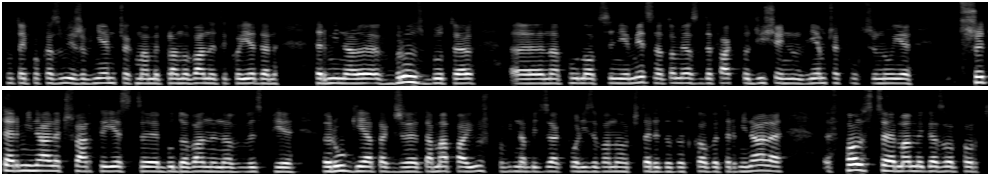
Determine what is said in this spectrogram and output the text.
tutaj pokazuje, że w Niemczech mamy planowany tylko jeden terminal w Brunsbüttel e, na północy Niemiec, natomiast de facto dzisiaj w Niemczech funkcjonuje trzy terminale, czwarty jest e, budowany na wyspie Rugia, także ta mapa już powinna być zaktualizowana o cztery dodatkowe terminale. W Polsce mamy gazoport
